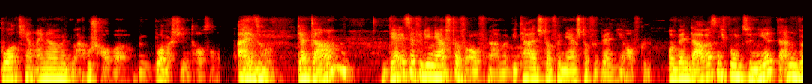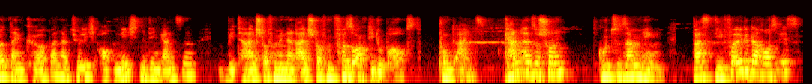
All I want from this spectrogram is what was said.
bohrt hier einer mit einem Akkuschrauber, mit Bohrmaschinen draußen. Also, der Darm, der ist ja für die Nährstoffaufnahme. Vitalstoffe, Nährstoffe werden hier aufgenommen. Und wenn da was nicht funktioniert, dann wird dein Körper natürlich auch nicht mit den ganzen Vitalstoffen, Mineralstoffen versorgt, die du brauchst. Punkt 1. Kann also schon gut zusammenhängen. Was die Folge daraus ist,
